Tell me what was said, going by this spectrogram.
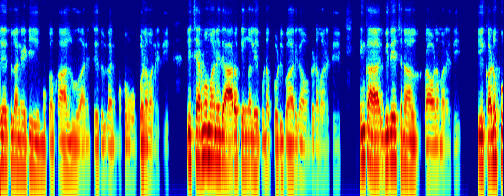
చేతులు అనేటి ముఖం కాళ్ళు అనే చేతులు కానీ ముఖం ఉబ్బడం అనేది ఈ చర్మం అనేది ఆరోగ్యంగా లేకుండా పొడిబారిగా ఉండడం అనేది ఇంకా విరేచనాలు రావడం అనేది ఈ కడుపు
